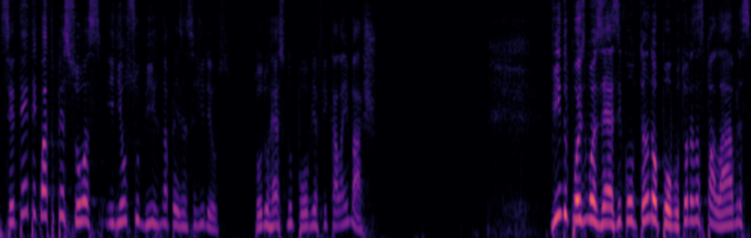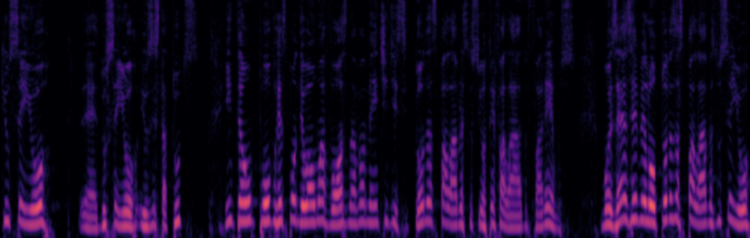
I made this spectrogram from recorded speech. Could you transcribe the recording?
74 pessoas iriam subir na presença de Deus. Todo o resto do povo ia ficar lá embaixo. Vindo, pois, Moisés e contando ao povo todas as palavras que o Senhor, é, do Senhor e os estatutos, então o povo respondeu a uma voz novamente e disse: Todas as palavras que o Senhor tem falado, faremos. Moisés revelou todas as palavras do Senhor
